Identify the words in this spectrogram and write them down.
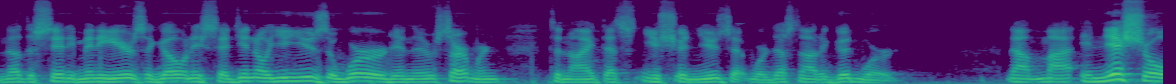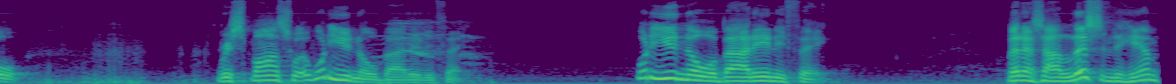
another city many years ago, and he said, You know, you use a word in the sermon tonight. That's, you shouldn't use that word. That's not a good word. Now, my initial response was, What do you know about anything? What do you know about anything? But as I listened to him,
